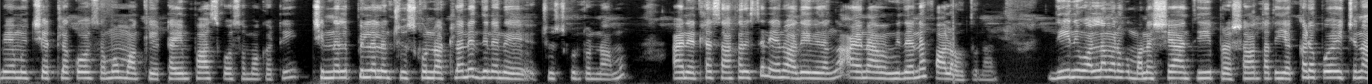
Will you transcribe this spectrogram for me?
మేము చెట్ల కోసము మాకు టైం పాస్ కోసం ఒకటి చిన్న పిల్లలను చూసుకున్నట్లనే దీనిని చూసుకుంటున్నాము. ఆయన ఎట్లా సహకరిస్తే నేను అదే విధంగా ఆయన విధంగా ఫాలో అవుతున్నాను. దీనివల్ల మనకు మనశ్శాంతి ప్రశాంతత ఎక్కడ పోయి వచ్చినా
